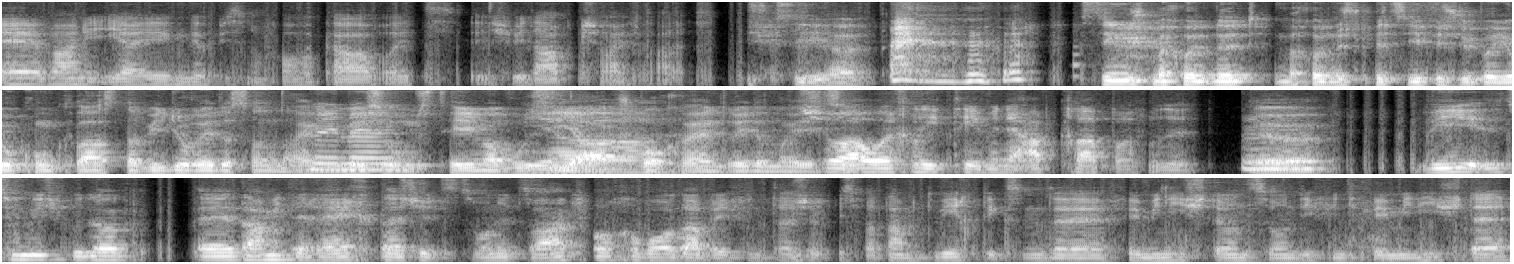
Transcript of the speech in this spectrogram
Äh, war nicht eher irgendetwas noch vorher gehabt, aber jetzt ist wieder abgeschweift alles. Ist gewesen, ja. Das Ding ist, wir können nicht, wir können nicht spezifisch über Joko und Klaas das Video reden, sondern eigentlich Nein, mehr nein. so ums Thema, wo sie Ja. angesprochen haben, reden wir jetzt. Schon auch ein bisschen Themen abklappern von dort. Ja. Wie zum Beispiel auch, äh, da mit dem Recht, das ist jetzt zwar nicht so angesprochen worden, aber ich finde, das ist etwas verdammt Wichtiges. Und äh, Feministen und so, und ich finde, Feministen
